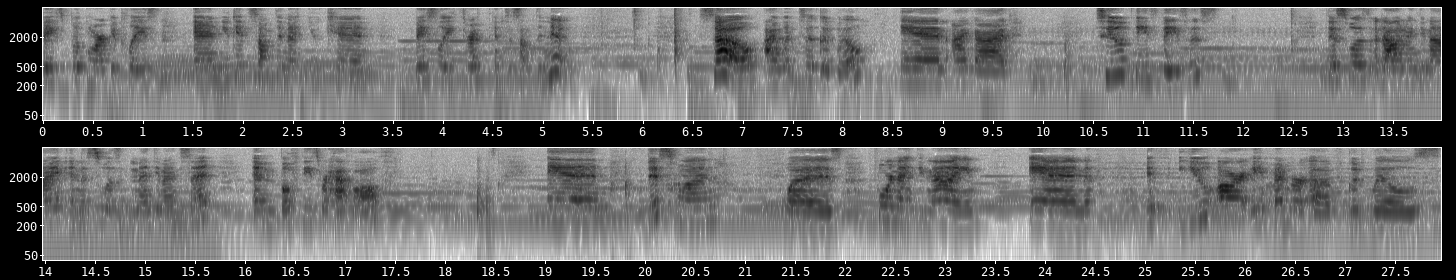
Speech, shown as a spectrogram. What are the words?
Facebook Marketplace, and you get something that you can basically thrift into something new. So I went to Goodwill and I got two of these vases this was $1.99 and this was 99 cent and both of these were half off. And this one was $4.99 and if you are a member of Goodwill's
